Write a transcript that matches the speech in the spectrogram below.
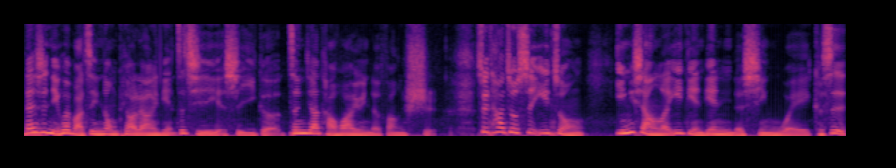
但是你会把自己弄漂亮一点，这其实也是一个增加桃花运的方式，所以它就是一种影响了一点点你的行为。可是，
